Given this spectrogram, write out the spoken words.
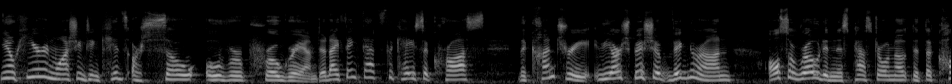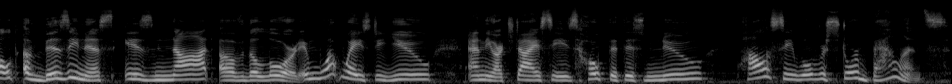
You know, here in Washington, kids are so over-programmed, and I think that's the case across the country. The Archbishop Vigneron also wrote in this pastoral note that the cult of busyness is not of the Lord. In what ways do you and the Archdiocese hope that this new policy will restore balance.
